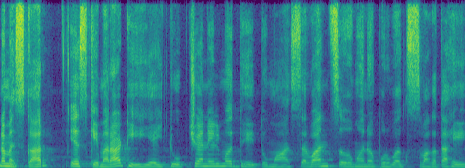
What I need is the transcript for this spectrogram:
नमस्कार एस के मराठी या यूट्यूब चॅनेलमध्ये तुम्हा सर्वांचं मनपूर्वक स्वागत आहे.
